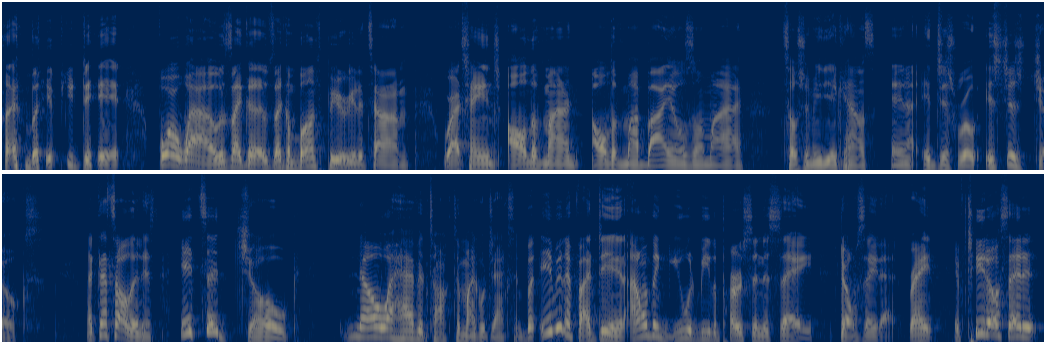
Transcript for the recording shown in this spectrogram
But but if you did, for a while, it was like a it was like a month period of time where I changed all of my all of my bios on my social media accounts and it just wrote it's just jokes. Like that's all it is. It's a joke. No, I haven't talked to Michael Jackson. But even if I did, I don't think you would be the person to say, don't say that, right? If Tito said it,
